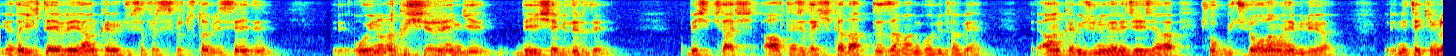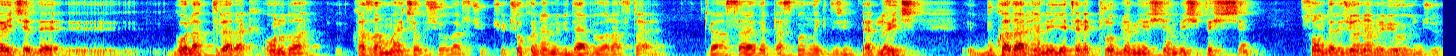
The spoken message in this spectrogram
ya da ilk devreyi Ankara gücü 0-0 tutabilseydi oyunun akışı, rengi değişebilirdi. Beşiktaş 6. dakikada attığı zaman golü tabi Ankara gücünün vereceği cevap çok güçlü olamayabiliyor. E, nitekim Laiç'e de e, gol attırarak onu da kazanmaya çalışıyorlar çünkü. Çok önemli bir derbi var haftaya. Galatasaray deplasmanına gidecekler. Laiç e, bu kadar hani yetenek problemi yaşayan Beşiktaş için son derece önemli bir oyuncu.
